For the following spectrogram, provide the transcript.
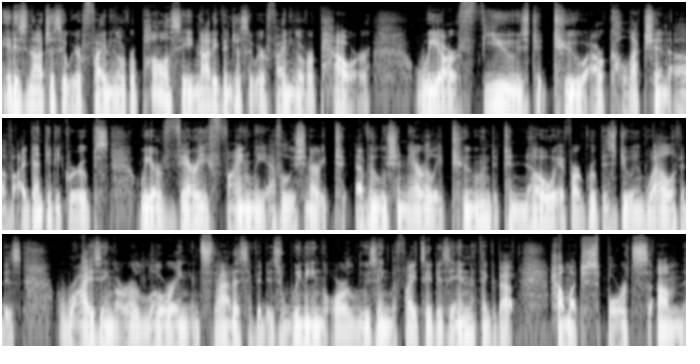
it is not just that we are fighting over policy, not even just that we're fighting over power. We are fused to our collection of identity groups. We are very finely evolutionary evolutionarily tuned to know if our group is doing well, if it is rising or lowering in status, if it is winning or losing the fights it is in. Think about how much sports um,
